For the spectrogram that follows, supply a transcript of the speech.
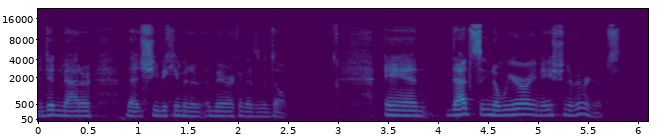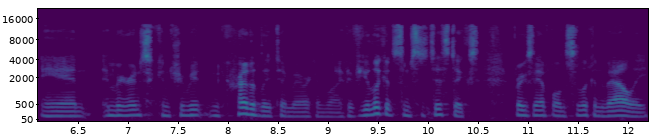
It didn't matter that she became an American as an adult, and that's you know we are a nation of immigrants and immigrants contribute incredibly to American life. If you look at some statistics, for example, in Silicon Valley,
